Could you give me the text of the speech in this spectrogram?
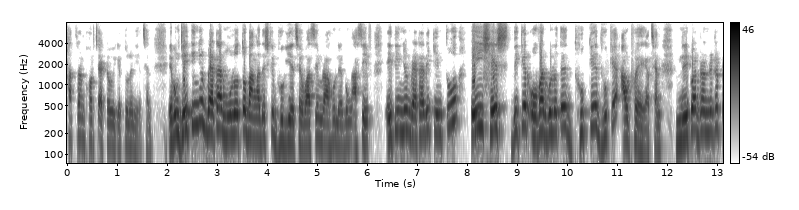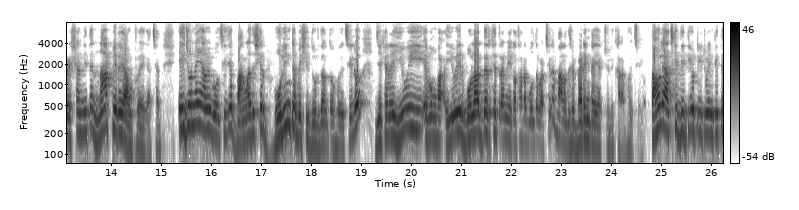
সাত রান খরচে একটা উইকেট তুলে নিয়েছেন। এবং যেই তিনজন ব্যাটার মূলত বাংলাদেশকে ভুগিয়েছে, ওয়াসিম, রাহুল এবং আসিফ, এই তিনজন ব্যাটারই কিন্তু এই শেষ দিকের ওভারগুলোতে ধুকে ধুকে আউট হয়ে গেছেন। রিকোয়ার্ড রান রেটের প্রেশার নিতে না পেরে আউট হয়ে গেছেন। এই জন্যই আমি বলছি যে বাংলাদেশের বোলিংটা বেশি দুর্দান্ত হয়েছিল, যেখানে ইউই এবং ইউএর বোলারদের ক্ষেত্রে আমি এই কথাটা বলতে পারছি না, বাংলাদেশের ব্যাটিংটাই অ্যাকচুয়ালি খারাপ হয়েছিল। তাহলে আজকে দ্বিতীয় টি টোয়েন্টিতে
